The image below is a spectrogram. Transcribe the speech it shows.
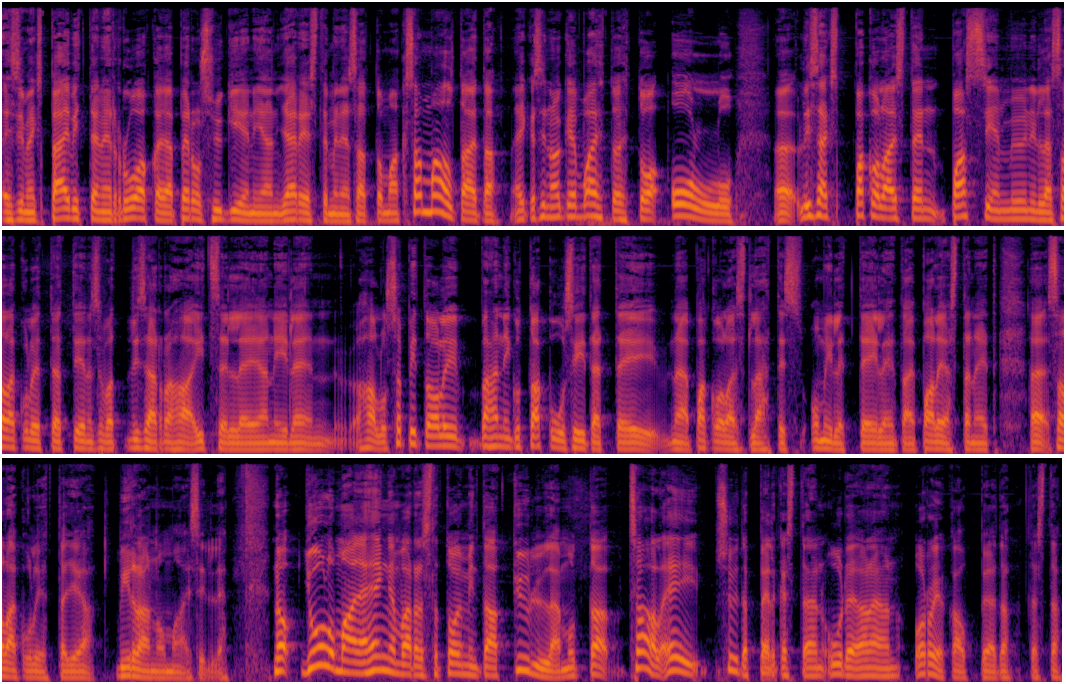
Esimerkiksi päivittäinen ruoka ja perushygienian järjestäminen saattoi maksaa maltaita, eikä siinä oikein vaihtoehtoa ollut. Lisäksi pakolaisten passien myynnillä salakuljettajat tienasivat lisärahaa itselleen ja niiden hallussapito oli vähän niin kuin takuu siitä, ettei nämä pakolaiset lähtisi omille teilleen tai paljastaneet salakuljettajia viranomaisille. No julmaa ja hengenvarrasta toimintaa kyllä, mutta Saal ei syytä pelkästään uuden ajan orjakauppiaita tästä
